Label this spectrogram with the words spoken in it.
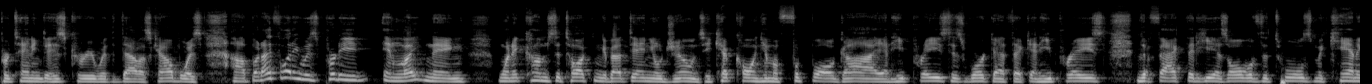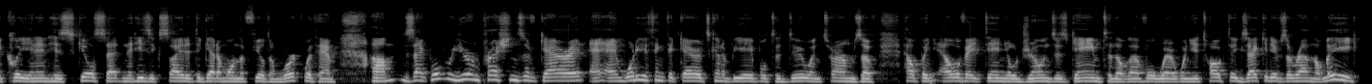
pertaining to his career with the Dallas Cowboys. Uh, but I thought he was pretty enlightening when it comes to talking about Daniel Jones. He kept calling him a football guy, and he praised his work ethic, and he praised the fact that he has all of the tools mechanically and in his skill set, and that he's excited to get him on the field and work with him. Um, Zack, what were your impressions of Garrett, and, and what do you think that Garrett's going to be able to do in terms of helping elevate elevate Daniel Jones's game to the level where when you talk to executives around the league,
